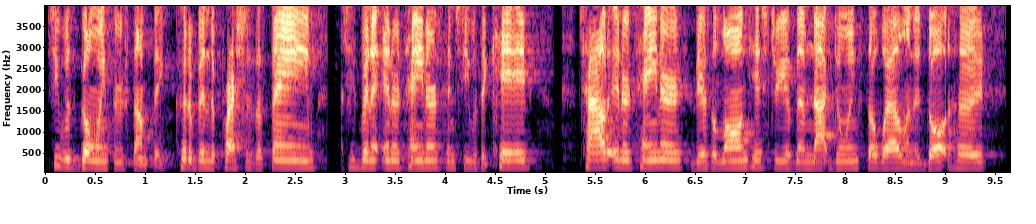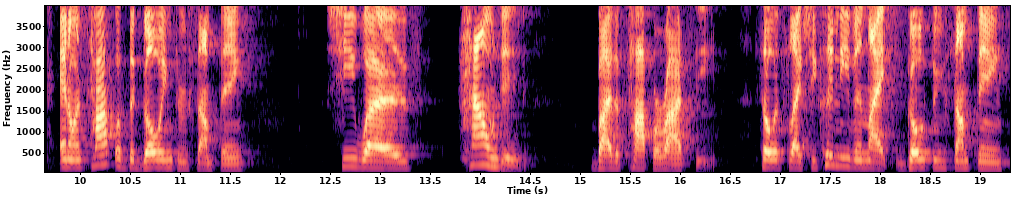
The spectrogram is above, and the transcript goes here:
she was going through something. Could have been the pressures of fame. She's been an entertainer since she was a kid. Child entertainers, there's a long history of them not doing so well in adulthood. And on top of the going through something, she was hounded by the paparazzi. So it's like she couldn't even like go through something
